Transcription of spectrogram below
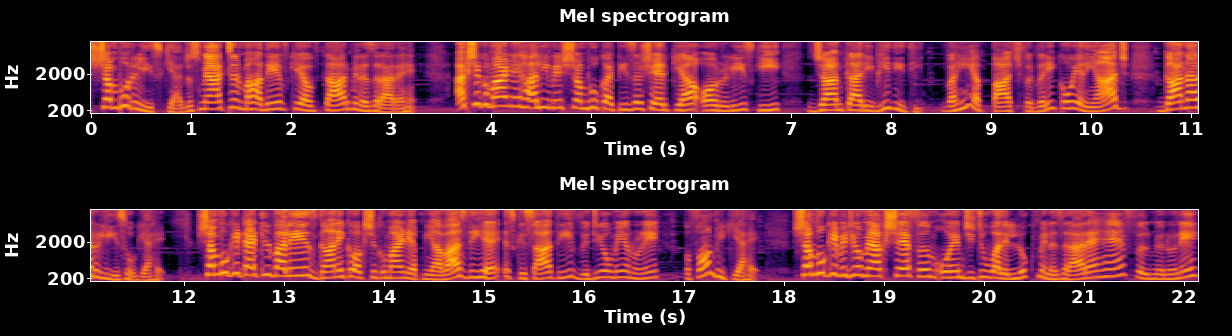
शंभू रिलीज़ किया, जिसमें एक्टर महादेव के अवतार में नज़र आ रहे हैं। अक्षय कुमार ने हाल ही में शंभू का टीजर शेयर किया और रिलीज़ की जानकारी भी दी थी। वहीं अब पाँच फरवरी को, यानी आज, गाना रिलीज़ हो गया है। शंभू के टाइटल वाले इस गाने को अक्षय कुमार ने अपनी आवाज़ दी है। इसके साथ ही वीडियो में उन्होंने परफॉर्म भी किया है। शंभू के वीडियो में Akshay film O M G two वाले लुक में नज़र आ रहे हैं। फ़िल्म में उन्होंने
